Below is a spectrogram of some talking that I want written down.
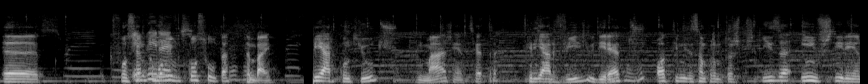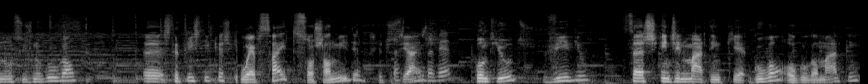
eh, que funcione como um livro de consulta também. Criar conteúdos, imagem, etc. Criar vídeo diretos, otimização para motores de pesquisa, investir em anúncios no Google, eh, estatísticas, website, social media, redes sociais, conteúdos, vídeo, search engine marketing, que é Google ou Google Marketing,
